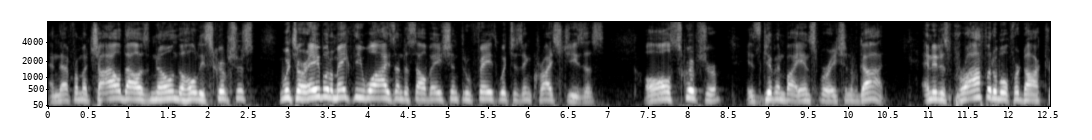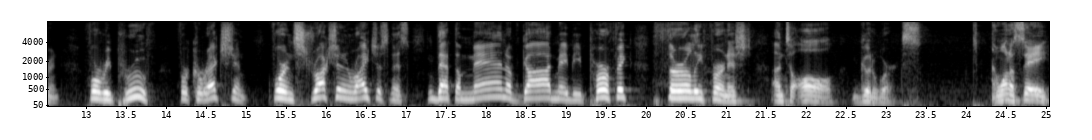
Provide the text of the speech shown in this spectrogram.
and that from a child thou hast known the holy scriptures, which are able to make thee wise unto salvation through faith which is in Christ Jesus. All scripture is given by inspiration of God, and it is profitable for doctrine, for reproof, for correction, for instruction in righteousness, that the man of God may be perfect, thoroughly furnished unto all good works. I want to say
